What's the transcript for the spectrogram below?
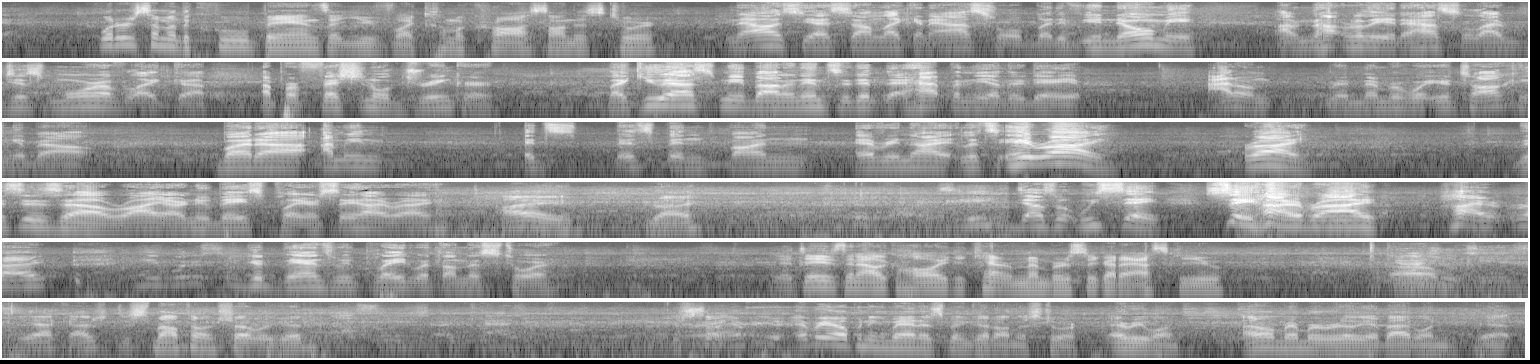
What are some of the cool bands that you've like come across on this tour? Now I see I sound like an asshole, but if you know me, I'm not really an asshole. I'm just more of like a, a professional drinker. Like you asked me about an incident that happened the other day. I don't remember what you're talking about, but uh, I mean, it's it's been fun every night. Let's hey Rye, Rye. This is uh, Rye, our new bass player. Say hi, Rye. Hi, Rye. See, he does what we say. Say hi, Rye. Hi, Rye. Hey, what are some good bands we played with on this tour? Yeah, Dave's an alcoholic. He can't remember, so he got to ask you. Um, yeah, Casualty. Mouth Sewn Shut, we're good. Just so every, every opening band has been good on this tour. Everyone. I don't remember really a bad one yet.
